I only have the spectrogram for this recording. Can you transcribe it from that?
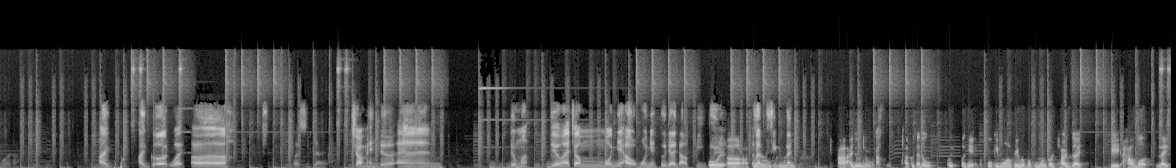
What? ah? I I got what? Uh, what's that? Charmander and the ma- dia macam monyet tau. Monyet tu dia ada api. Oh je. uh, apa nama Pokemon tu uh, I don't know Aku aku tak tahu okay Pokemon favorite Pokemon kau Charizard okay how about like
